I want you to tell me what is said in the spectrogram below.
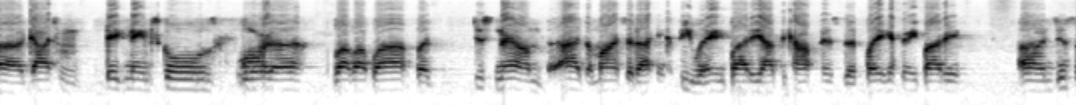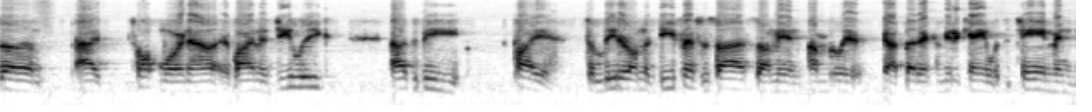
uh, guys from big name schools, Florida, blah blah blah. But just now, I have the mindset that I can compete with anybody. I have the confidence to play against anybody. Uh, just uh, I talk more now. If I'm in the G League, I have to be probably the leader on the defensive side. So I mean, I'm really got better at communicating with the team and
